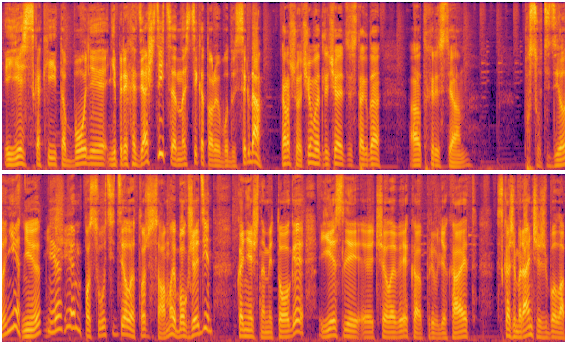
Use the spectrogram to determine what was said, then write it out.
и есть какие-то более неприходящие ценности, которые будут всегда. Хорошо, а чем вы отличаетесь тогда от христиан? По сути дела, нет. Нет, Ничем. Нет. По сути дела, то же самое. Бог же один. В конечном итоге, если э, человека привлекает скажем, раньше же была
